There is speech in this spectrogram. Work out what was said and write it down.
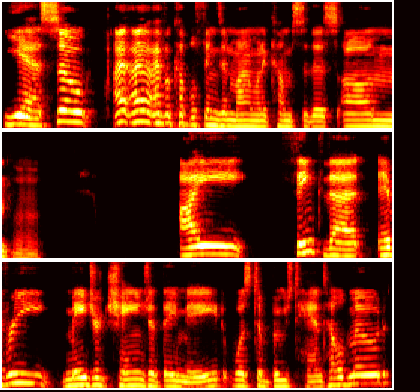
Yeah, so I, I have a couple things in mind when it comes to this. Um, hmm I think that every major change that they made was to boost handheld mode,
